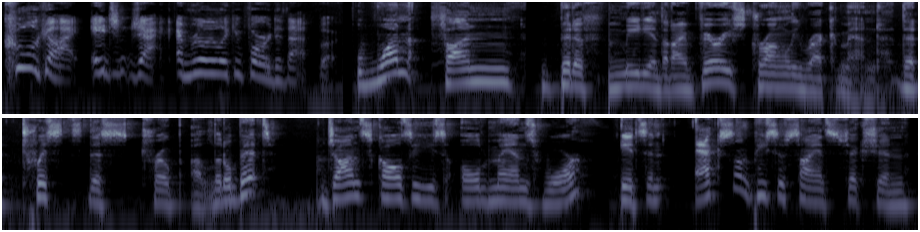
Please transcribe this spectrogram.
cool guy, Agent Jack. I'm really looking forward to that book. One fun bit of media that I very strongly recommend that twists this trope a little bit John Scalzi's Old Man's War. It's an excellent piece of science fiction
